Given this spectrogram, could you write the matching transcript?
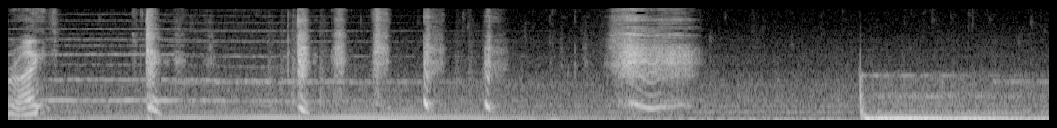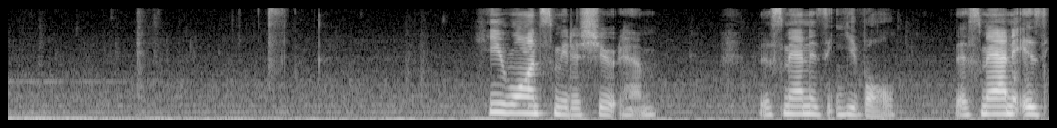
Right? He wants me to shoot him. This man is evil. This man is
